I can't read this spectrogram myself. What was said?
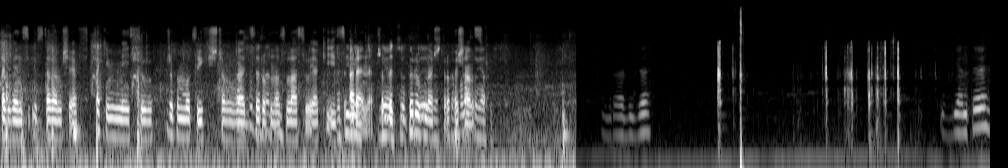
tak więc ustawiam się w takim miejscu, żeby móc ich ściągać zarówno z lasu, jak i z areny, żeby wyrównać trochę szanse. Dobra, widzę. Zdjęty.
